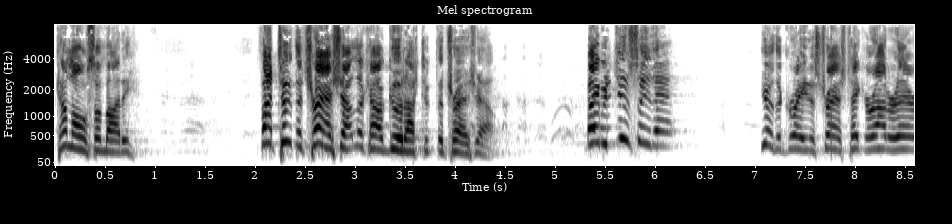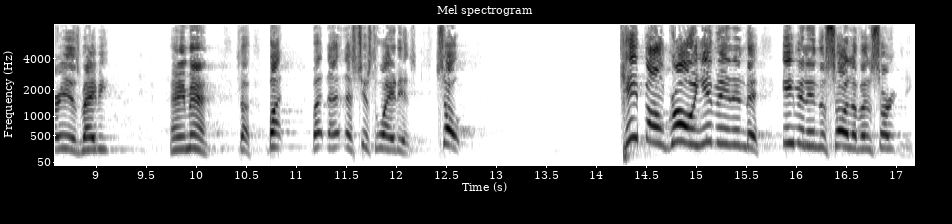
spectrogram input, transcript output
Come on, somebody. If I took the trash out, look how good I took the trash out. Baby, did you see that? You're the greatest trash taker outer there is, baby. Amen. So, but but that's just the way it is. So keep on growing even in the even in the soil of uncertainty.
